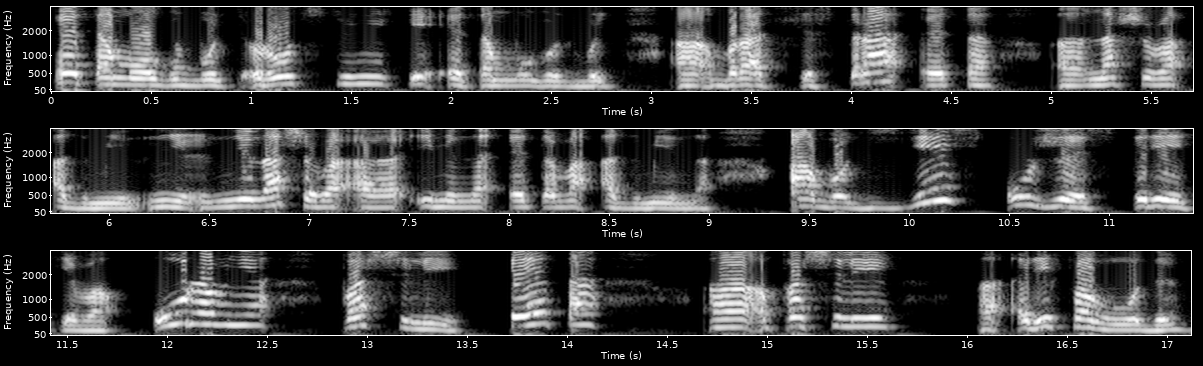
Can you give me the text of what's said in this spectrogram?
Это могут быть родственники, это могут быть а, брат-сестра, это а, нашего админа, не, не нашего, а именно этого админа. А вот здесь уже с третьего уровня пошли это, а, пошли а, рифоводы.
